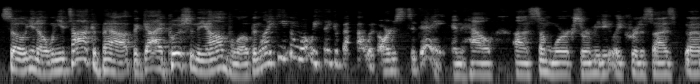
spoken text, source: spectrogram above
So, you know, when you talk about the guy pushing the envelope, and like even what we think about with artists today and how uh, some works are immediately criticized, uh,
